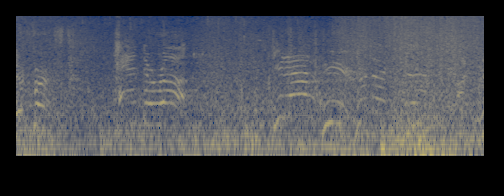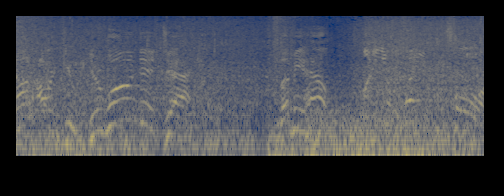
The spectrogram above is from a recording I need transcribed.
You're first. Hand her up. Get out of here. You're not Jack. I'm not arguing. You're wounded, Jack. Let me help. What are you waiting for?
